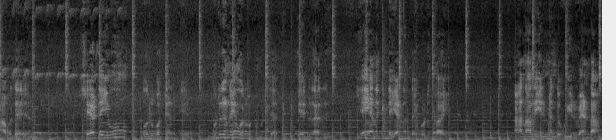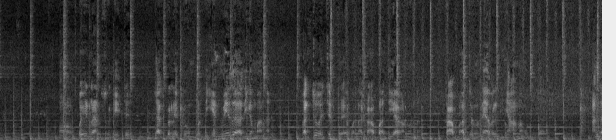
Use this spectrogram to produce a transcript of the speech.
அவரு சேட்டையும் ஒரு பக்கம் இருக்கு. முருகனையும் ஒரு பக்கம் பிடிச்சார். கேட்குறாரு ஏன் எனக்கு இந்த எண்ணத்தை கொடுத்தாய்? ஆனாலும் இனிமேல் இந்த உயிர் வேண்டாம். ஆஹ் போயிடலான்னு சொல்லிட்டு தற்கொலை போகும்போது என் மீது அதிகமான பற்று வச்சிருக்கிற உன்னை காப்பாற்றி ஆகணும்னு காப்பாற்றணுன்னே அவருக்கு ஞானம் கொடுத்தாரு. அந்த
